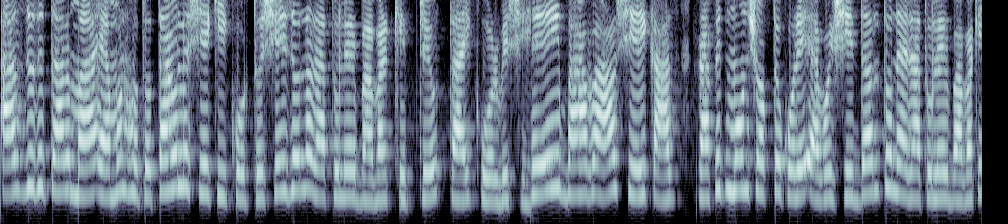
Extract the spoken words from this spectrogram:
আজ যদি তার মা এমন হতো, তাহলে সে কি করতো? সেই জন্য রাতুলের বাবার ক্ষেত্রেও তাই করবে সে। এই বাবা সেই কাজ রাফিদ মন শক্ত করে এবং সিদ্ধান্ত নেয় রাতুলের বাবাকে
